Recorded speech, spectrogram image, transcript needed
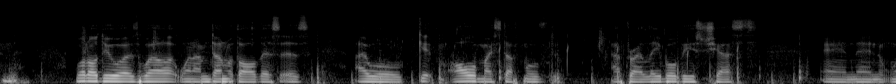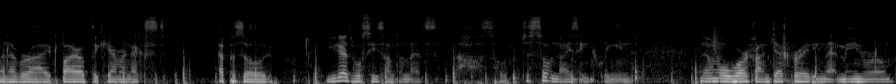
And what I'll do as well when I'm done with all this is I will get all of my stuff moved after I label these chests, and then whenever I fire up the camera next episode, you guys will see something that's oh, so just so nice and clean. Then we'll work on decorating that main room,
